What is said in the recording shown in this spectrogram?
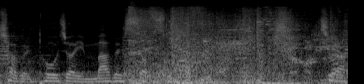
적을 도저히 막을 수 없습니다. 제압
